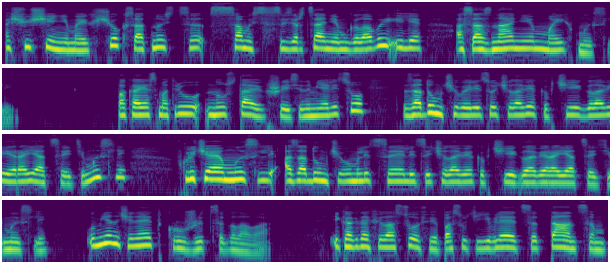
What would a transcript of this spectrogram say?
ощущение моих щек соотносится с самосозерцанием головы или осознанием моих мыслей. Пока я смотрю на уставившееся на меня лицо, задумчивое лицо человека, в чьей голове роятся эти мысли, включая мысль о задумчивом лице, лице человека, в чьей голове роятся эти мысли, у меня начинает кружиться голова. И когда философия, по сути, является танцем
